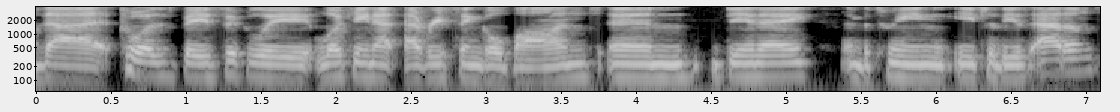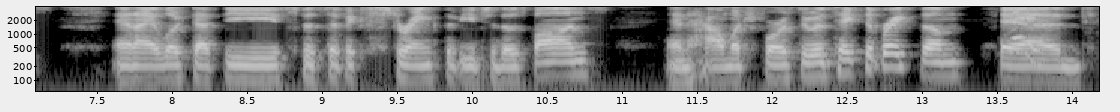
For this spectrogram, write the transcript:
That was basically looking at every single bond in DNA in between each of these atoms. And I looked at the specific strength of each of those bonds and how much force it would take to break them. Nice. And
